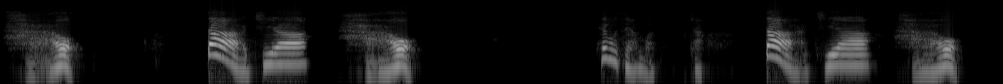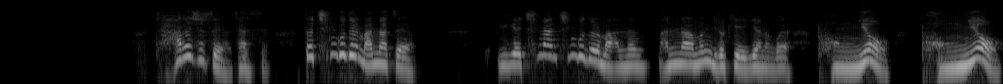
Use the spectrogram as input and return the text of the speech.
하오. 따지야 하오. 해보세요 한번. 자, 따지야 하오. 잘하셨어요. 잘했어요. 또 친구들 만났어요. 이게 친한 친구들 만난, 만나면 이렇게 얘기하는 거야. 벙요, 벙요,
